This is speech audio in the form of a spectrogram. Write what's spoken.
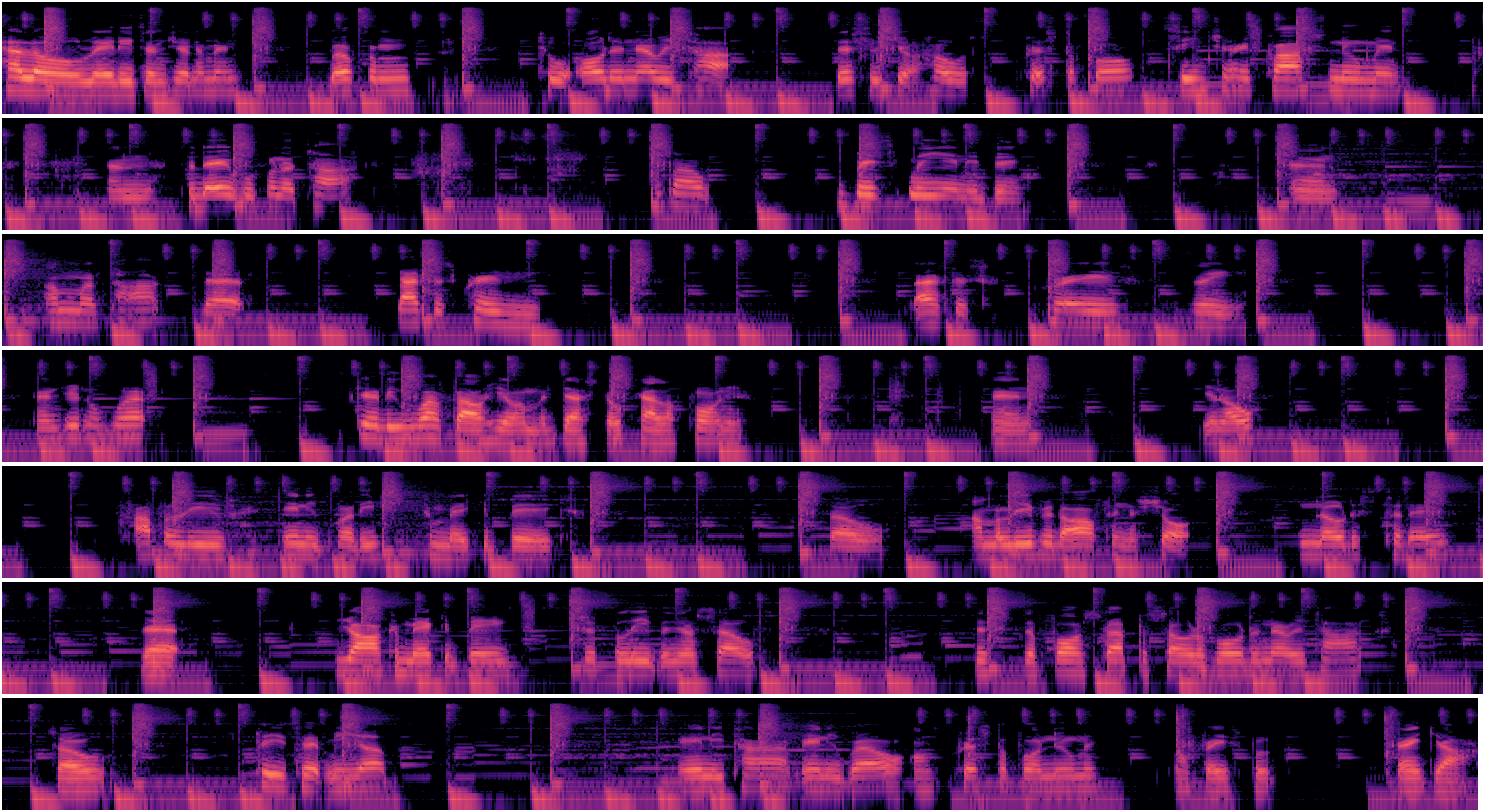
Hello, ladies and gentlemen. Welcome to Ordinary Talk. This is your host, Christopher CJ Cross Newman. And today we're going to talk about basically anything. And I'm going to talk that life is crazy. Life is crazy. And you know what? Getting rough out here in Modesto, California. And, you know, I believe anybody can make it big. So, I'm going to leave it off in a short notice today that y'all can make it big. Just believe in yourself. This is the first episode of Ordinary Talks. So, please hit me up anytime, anywhere on Christopher Newman on Facebook. Thank y'all.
